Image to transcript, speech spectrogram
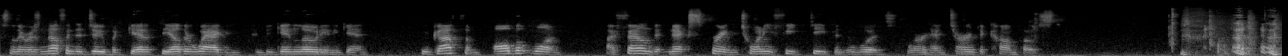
so there was nothing to do but get at the other wagon and begin loading again. We got them, all but one. I found it next spring, 20 feet deep in the woods, where it had turned to compost.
